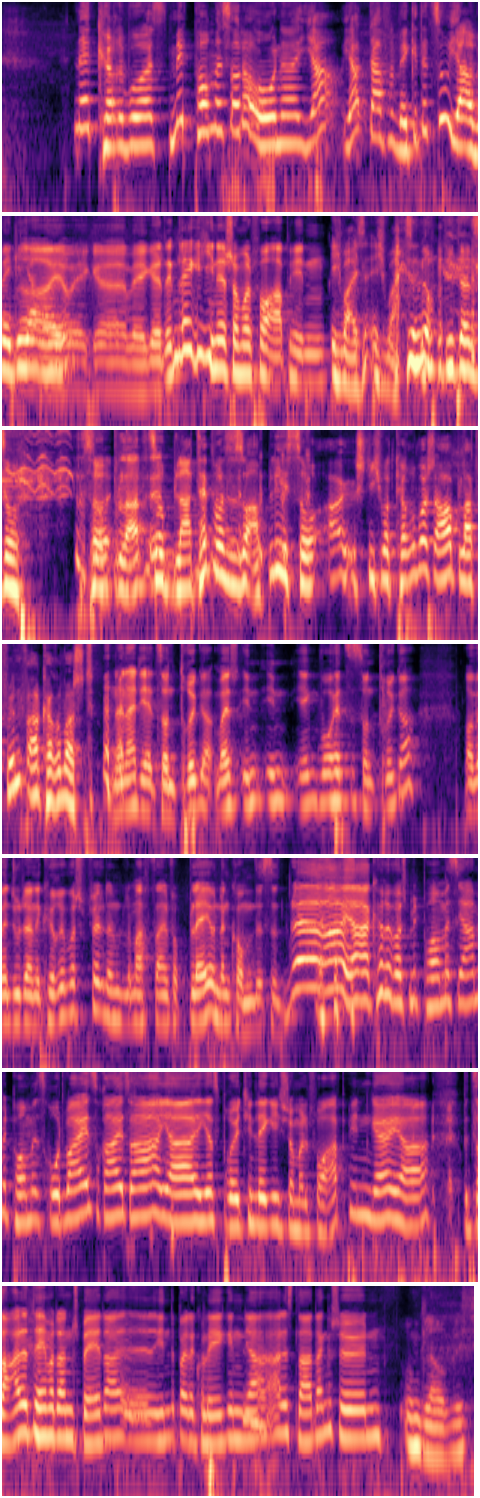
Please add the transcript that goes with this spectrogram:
Ne Currywurst mit Pommes oder ohne? Ja, ja, dafür wege dazu, ja, wege, ja, jawohl. wege, wege. Den lege ich Ihnen schon mal vorab hin. Ich weiß, nicht- ich weiß nicht, ob die da so, so, Blatt- so Blatt hat, was sie so abliest. So, ah, Stichwort Currywurst, ah, Blatt 5, ah, Currywurst. Nein, nein, die hat so einen Drücker, weißt du, in, in, irgendwo hättest du so einen Drücker. Und wenn du deine Currywurst bestellst, dann macht es einfach Play und dann kommt das. Ja, ah, ja, Currywurst mit Pommes, ja, mit Pommes, Rot-Weiß, Reis, ah, ja, das Brötchen lege ich schon mal vorab hin, gell, ja. Bezahle Thema dann später äh, hinter bei der Kollegin, ja, alles klar, Dankeschön. Unglaublich.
